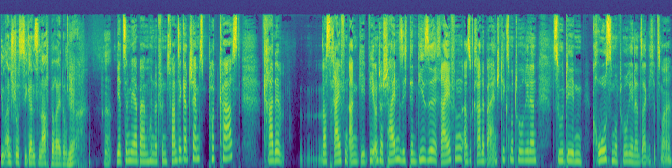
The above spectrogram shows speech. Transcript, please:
im Anschluss die ganze Nachbereitung. Ja. Jetzt sind wir ja beim 125er Champs Podcast. Gerade was Reifen angeht, wie unterscheiden sich denn diese Reifen, also gerade bei Einstiegsmotorrädern, zu den großen Motorrädern, sage ich jetzt mal?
